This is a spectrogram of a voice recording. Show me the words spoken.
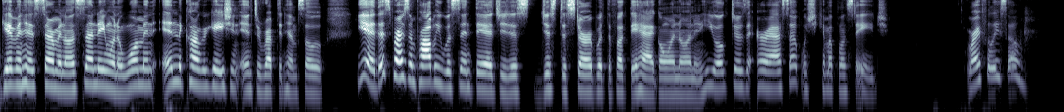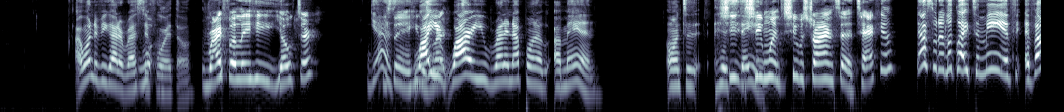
giving his sermon on Sunday when a woman in the congregation interrupted him. So, yeah, this person probably was sent there to just just disturb what the fuck they had going on, and he yoked her ass up when she came up on stage. Rightfully so. I wonder if he got arrested Well, for it though. Rightfully, he yoked her. Yes. why you right- why are you running up on a, a man onto his She stage? she went. She was trying to attack him. That's what it looked like to me. If if I'm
